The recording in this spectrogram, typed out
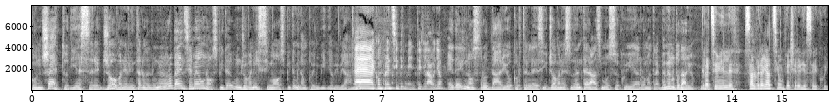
concetto di essere giovani all'interno dell'Unione Europea insieme a un ospite, un giovanissimo ospite, mi dà un po' invidia Viviana. Eh, comprensibilmente Claudio. Ed è il nostro Dario Cortellesi, giovane studente Erasmus qui a Roma 3. Benvenuto Dario. Grazie mille, salve ragazzi, è un piacere di essere qui.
